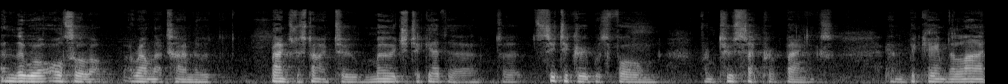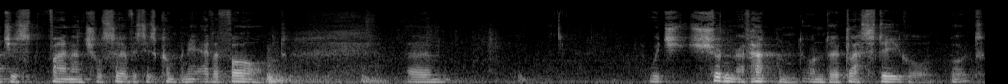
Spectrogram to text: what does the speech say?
And there were also, around that time, there were, banks were starting to merge together. Citigroup was formed from two separate banks and became the largest financial services company ever formed, um, which shouldn't have happened under Glass-Steagall, but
